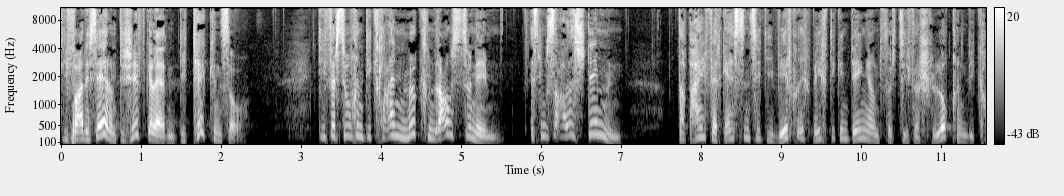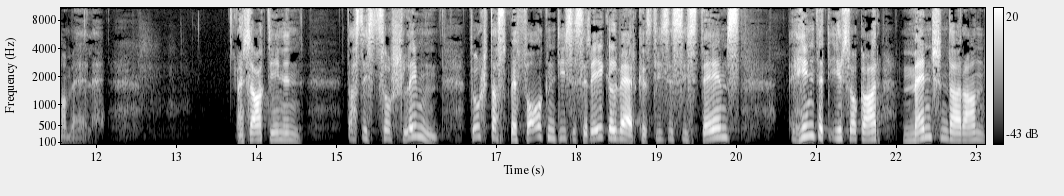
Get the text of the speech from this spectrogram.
die Pharisäer und die Schriftgelehrten, die ticken so. Die versuchen, die kleinen Mücken rauszunehmen. Es muss alles stimmen. Dabei vergessen sie die wirklich wichtigen Dinge und sie verschlucken die Kamele. Er sagt ihnen, das ist so schlimm. Durch das Befolgen dieses Regelwerkes, dieses Systems, hindert ihr sogar Menschen daran,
